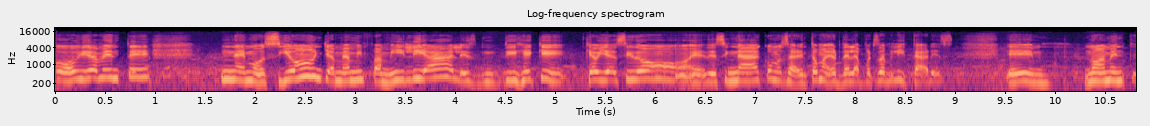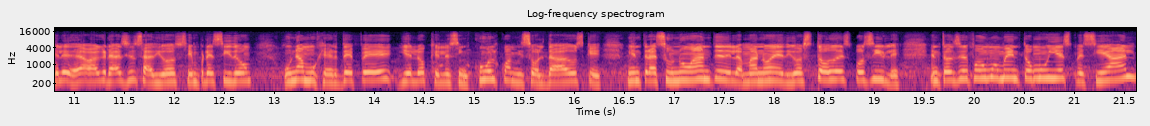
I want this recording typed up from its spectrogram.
Obviamente una emoción, llamé a mi familia, les dije que, había sido eh, designada como sargento mayor de las fuerzas militares. Eh, nuevamente le daba gracias a Dios, siempre he sido una mujer de fe y es lo que les inculco a mis soldados, que mientras uno ande de la mano de Dios todo es posible. Entonces fue un momento muy especial,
